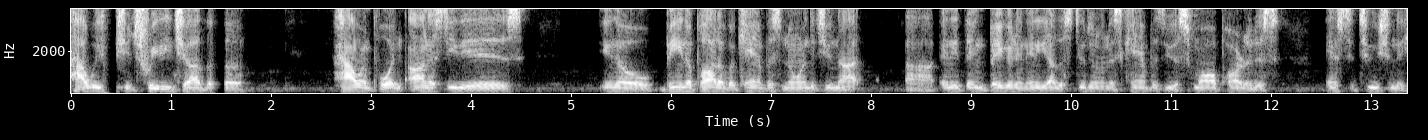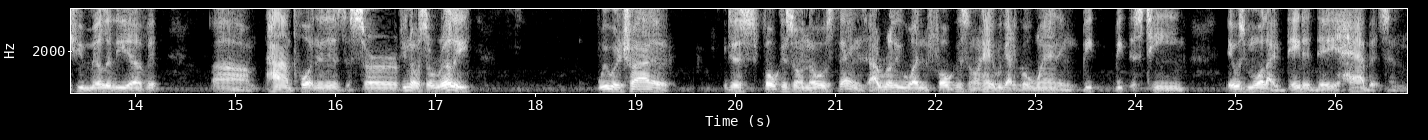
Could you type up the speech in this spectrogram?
how we should treat each other, how important honesty is, you know, being a part of a campus, knowing that you're not uh, anything bigger than any other student on this campus, you're a small part of this institution, the humility of it, um, how important it is to serve, you know, so really we were trying to just focus on those things. I really wasn't focused on, hey, we got to go win and beat beat this team. It was more like day to day habits and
